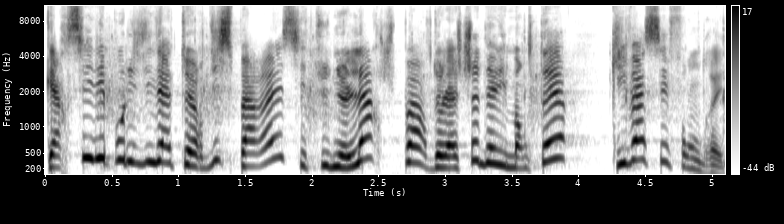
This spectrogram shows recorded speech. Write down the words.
Car si les pollinisateurs disparaissent, c'est une large part de la chaîne alimentaire qui va s'effondrer.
